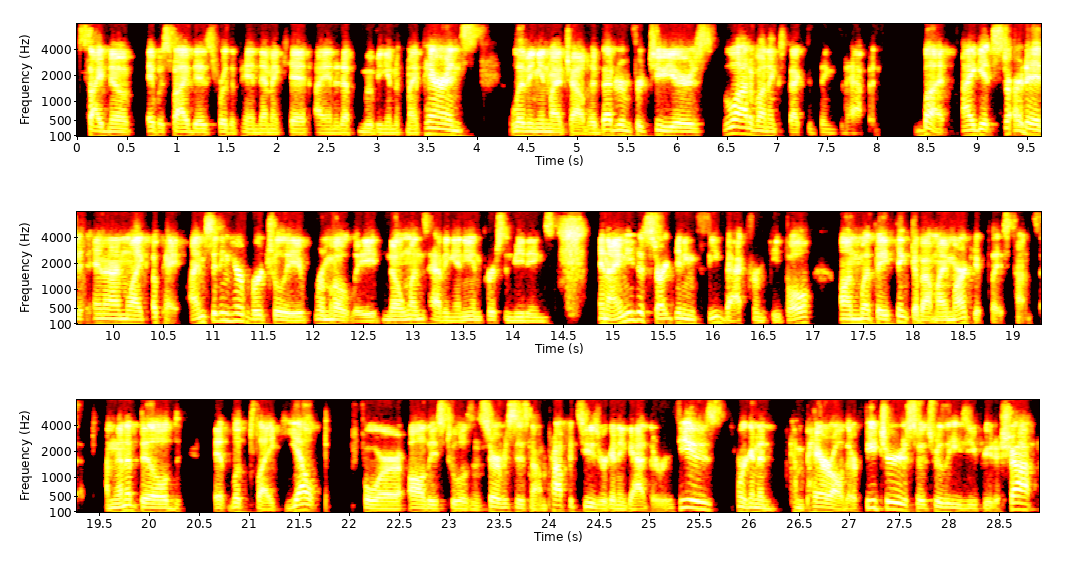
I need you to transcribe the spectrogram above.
Side note, it was five days before the pandemic hit. I ended up moving in with my parents, living in my childhood bedroom for two years. A lot of unexpected things that happened. But I get started and I'm like, okay, I'm sitting here virtually, remotely. No one's having any in person meetings. And I need to start getting feedback from people on what they think about my marketplace concept. I'm going to build, it looked like Yelp for all these tools and services nonprofits use. We're going to gather reviews. We're going to compare all their features. So it's really easy for you to shop.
